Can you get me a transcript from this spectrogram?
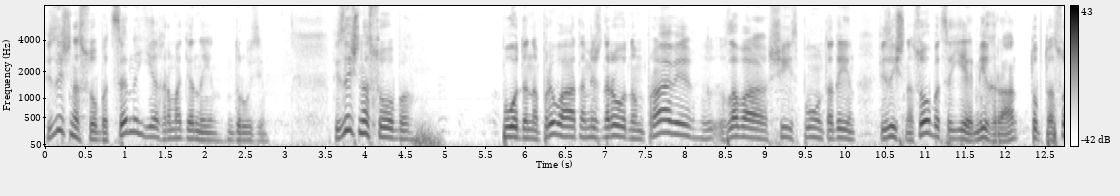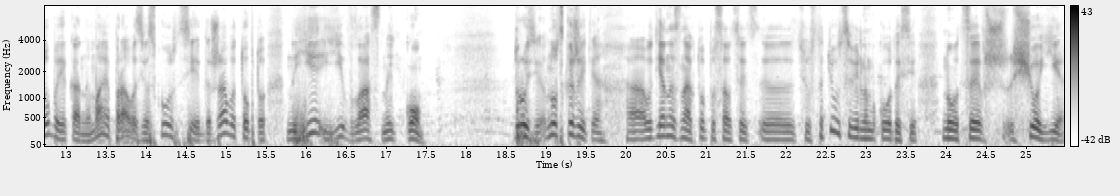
Фізична особа це не є громадянин, друзі. Фізична особа подана приватно, міжнародному праві, глава 6, пункт 1. Фізична особа це є мігрант, тобто особа, яка не має права зв'язку з цією державою, тобто не є її власником. Друзі, ну скажіть, от я не знаю, хто писав е, цю статтю в цивільному кодексі. Ну це що є?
